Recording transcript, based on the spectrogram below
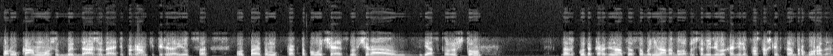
по рукам, может быть, даже, да, эти программки передаются. Вот, поэтому как-то получается. Но вчера я скажу, что даже какой-то координации особо не надо было, потому что люди выходили, просто шли в центр города.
